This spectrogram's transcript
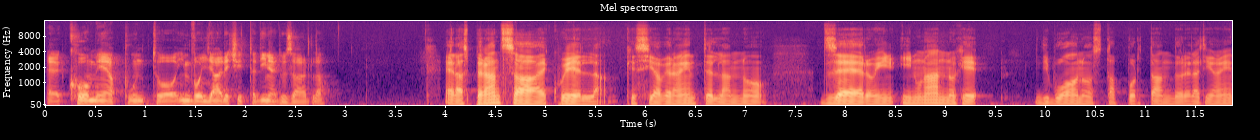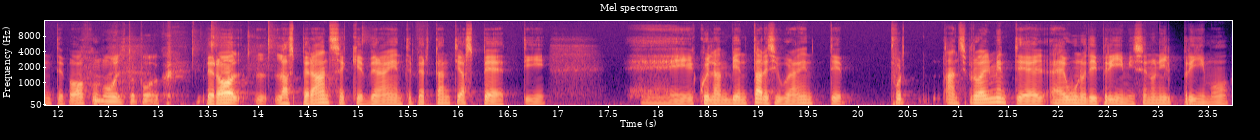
eh, come appunto invogliare i cittadini ad usarla. Eh, la speranza è quella, che sia veramente l'anno zero, in, in un anno che di buono sta portando relativamente poco. Molto poco. Però la speranza è che veramente per tanti aspetti eh, quello ambientale sicuramente anzi probabilmente è, uno dei primi, se non il primo,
